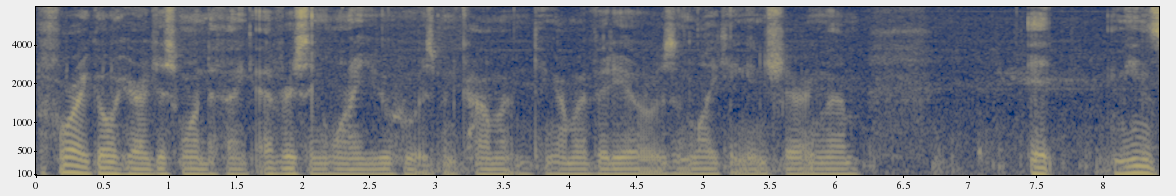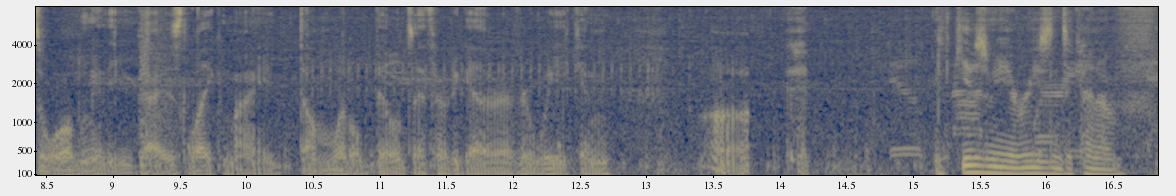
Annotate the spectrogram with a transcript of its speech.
Before I go here, I just wanted to thank every single one of you who has been commenting on my videos and liking and sharing them. It means the world to me that you guys like my dumb little builds I throw together every week, and uh, it gives me a reason to kind of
